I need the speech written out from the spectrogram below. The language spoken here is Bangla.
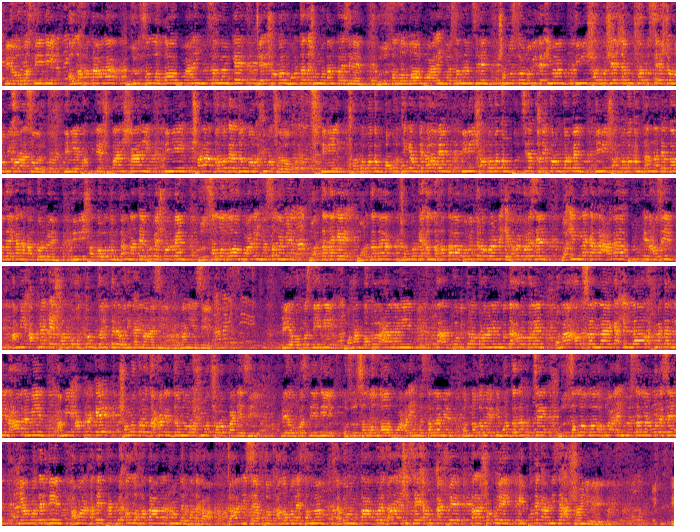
প্রিয় উপস্থিতি, আল্লাহ তাআলা হুজুর সাল্লাল্লাহু আলাইহি ওয়াসাল্লামকে যে সকল মর্যাদা সমূহ করেছিলেন, হুজুর সাল্লাল্লাহু আলাইহি ওয়াসাল্লাম ছিলেন সমস্ত নবীদের ইমাম, তিনি সর্বশেষ এবং সর্বশ্রেষ্ঠ নবী ও রাসূল। তিনি পাপীদের সুপারিশকারী, তিনি সারা জগতের জন্য রহমত স্বরূপ। তিনি সর্বপ্রথম কবর থেকে উঠে দাঁড়াবেন, তিনি সর্বপ্রথম ফুলসিরাত অতিক্রম করবেন, তিনি সর্বপ্রথম কারাঘাত করবেন। তিনি সর্বপ্রথম জান্নাতে প্রবেশ করবেন। হুজুর সাল্লাল্লাহু আলাইহি ওয়াসাল্লামের মর্যাদাকে, মর্যাদা সম্পর্কে আল্লাহ তাআলা পবিত্র কোরআনে এভাবে বলেছেন, ওয়া ইন্নাকা আলা খুলুকিন আযীম। আমি আপনাকে সর্বোত্তম চরিত্রের অধিকারী বানাইছি, বানিয়েছি। প্রিয় উপস্থিতি, মহান রব্বুল আলামিন তার পবিত্র কোরআনের মধ্যে আরও বলেন, ওমা আরসালনাকা ইল্লা রাহমাতাল লিল আলামিন। আমি আপনাকে সমগ্র জাহানের জন্য রহমত স্বরূপ পাঠিয়েছি। প্রিয় উপস্থিতি, হুজুর আলাইহি ওয়াসাল্লামের অন্যতম একটি মর্যাদা হচ্ছে, হুজুর সাল্লাল্লাহু আলাইহি ওয়াসাল্লাম বলেছেন, কিয়ামতের দিন আমার হাতে থাকবে আল্লাহ তাআলার হামদের পতাকা, যার নিচে হযরত আদম আলাইহিস এবং তারপরে যারা এসেছে এবং আসবে, তারা সকলেই এই পতাকার নিচে আশ্রয় নেবে।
